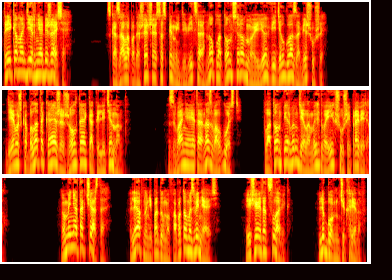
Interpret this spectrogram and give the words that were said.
«Ты, командир, не обижайся», — сказала подошедшая со спины девица, но Платон все равно ее видел глазами Шуши. Девушка была такая же желтая, как и лейтенант. Звание это назвал гость. Платон первым делом их двоих Шушей проверил. «У меня так часто. Ляпну, не подумав, а потом извиняюсь. Еще этот Славик. Любовничек хренов.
